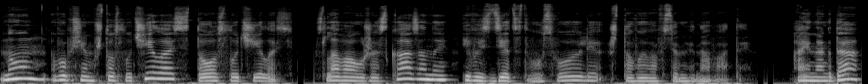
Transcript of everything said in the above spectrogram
Ну, в общем, что случилось, то случилось. Слова уже сказаны, и вы с детства усвоили, что вы во всем виноваты. А иногда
